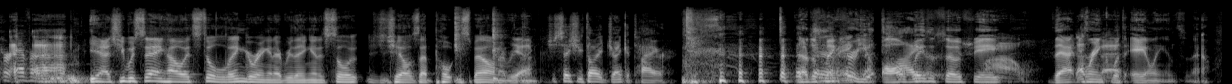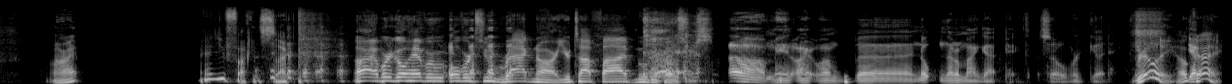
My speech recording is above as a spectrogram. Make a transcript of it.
forever. Yeah, she was saying how it's still lingering and everything, and it still she has that potent smell and everything. She said she thought he drank a tire. Now just make sure you always associate Wow. that That's drink bad. with aliens now. All right. Man, you fucking suck. All right, we're gonna go ahead over to Ragnar. Your top five movie posters. Oh man. All right. Well, I'm, uh, nope. None of mine got picked, so we're good. Really? Okay.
